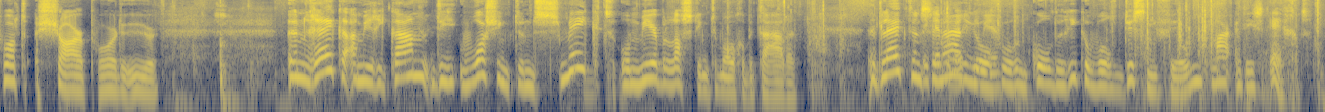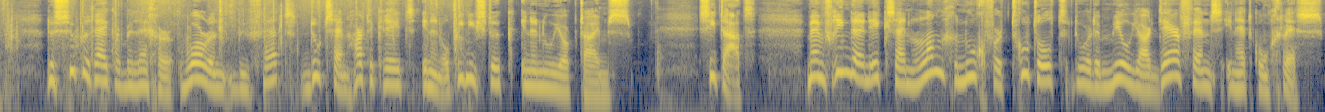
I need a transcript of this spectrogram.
Edward Sharp hoorde u. Een rijke Amerikaan die Washington smeekt om meer belasting te mogen betalen. Het lijkt een Ik scenario voor een kolderieke Walt Disney film, maar het is echt. De superrijke belegger Warren Buffett doet zijn hartekreet in een opiniestuk in de New York Times. Citaat. Mijn vrienden en ik zijn lang genoeg vertroeteld door de miljardairfans in het congres.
